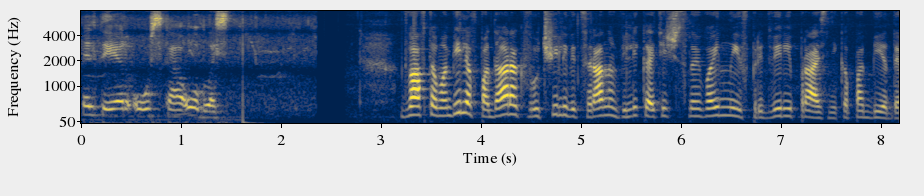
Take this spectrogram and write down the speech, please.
ЛТР, Ожская область. Два автомобиля в подарок вручили ветеранам Великой Отечественной войны в преддверии праздника Победы.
